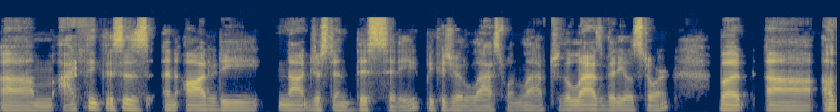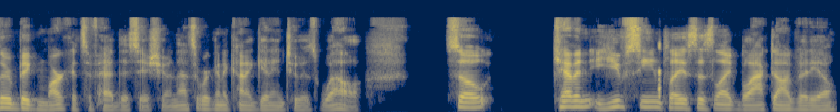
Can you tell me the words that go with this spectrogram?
Um, I think this is an oddity, not just in this city because you're the last one left, the last video store, but uh, other big markets have had this issue, and that's what we're going to kind of get into as well. So Kevin, you've seen places like Black Dog Video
